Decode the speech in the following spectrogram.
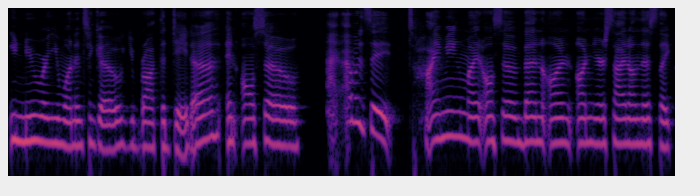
You knew where you wanted to go. You brought the data, and also I, I would say timing might also have been on on your side on this. Like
